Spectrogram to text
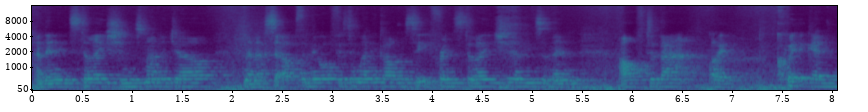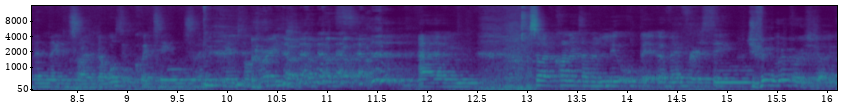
and then installations manager, and then I set up the new office in Welwyn Garden City for installations, and then after that I quit again. Then they decided I wasn't quitting, so they moved me into operations. um, so I've kind of done a little bit of everything. Do you think you'll ever escape?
